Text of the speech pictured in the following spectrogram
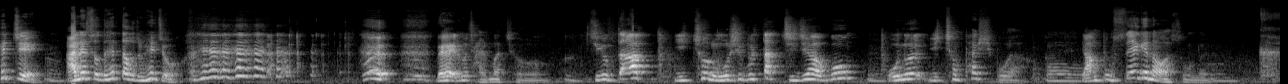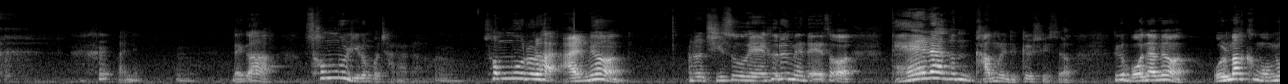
했지? 응. 안 했어도 했다고 좀 해줘. 내가 이런 거 잘 맞춰. 응. 지금 딱 2050을 딱 지지하고 응. 오늘 2085야. 어. 양봉 세게 나왔어 오늘. 음. 아니? 응. 내가 선물 이런 거 잘 알아. 응. 선물을 하- 알면 그런 지수의 흐름에 대해서 대략은 감을 느낄 수 있어요. 그게 뭐냐면 올 만큼 오면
